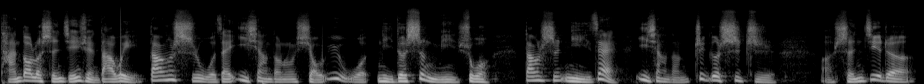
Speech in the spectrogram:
谈到了神拣选大卫。当时我在意象当中小玉我你的圣名说，当时你在意象当中，这个是指。啊，神借着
